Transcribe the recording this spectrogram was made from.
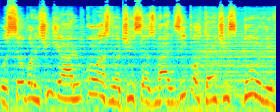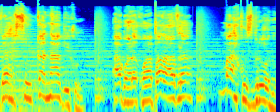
o seu boletim diário com as notícias mais importantes do universo canábico. Agora com a palavra, Marcos Bruno.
